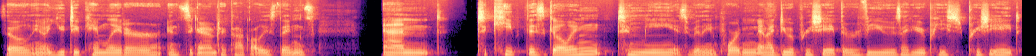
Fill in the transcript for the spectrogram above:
So, you know, YouTube came later, Instagram, TikTok, all these things. And to keep this going to me is really important. And I do appreciate the reviews. I do appreciate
